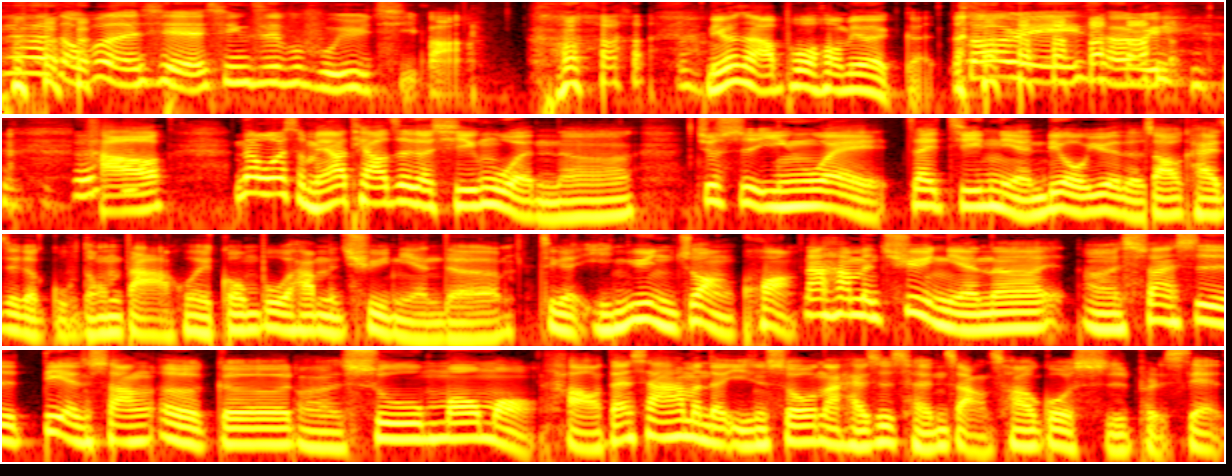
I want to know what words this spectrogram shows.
那他总不能写薪资不符预期吧？你为什么要破后面的梗？Sorry，Sorry。好，那为什么要挑这个新闻呢？就是因为在今年六月的召开这个股东大会，公布他们去年的这个营运状况。那他们去年呢，呃，算是电商二哥，呃，输 Momo 好，但是他们的营收呢，还是成长超过十 percent，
